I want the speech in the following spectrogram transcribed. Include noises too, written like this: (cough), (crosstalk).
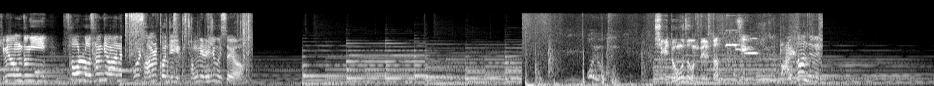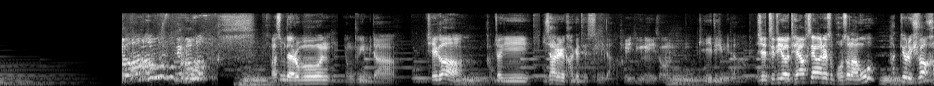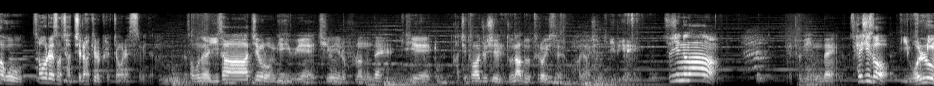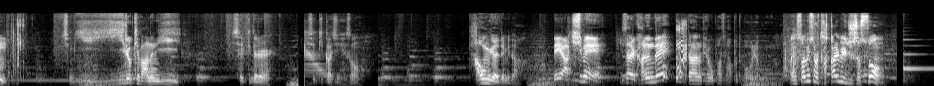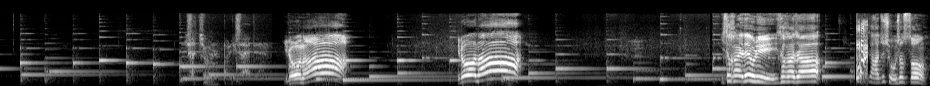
김영둥이 서울로 상경하는 뭘 담을 건지 이렇게 정리를 해주고 있어요. 어 여기 집이 너무 좋은데 일단? 혹시 이거 말도 안 되는. 반갑습니다 여러분 영둥입니다. 제가 갑자기 이사를 가게 됐습니다. 게이득이네 이상한 개이득입니다. 이제 드디어 대학 생활에서 벗어나고 학교를 휴학하고 서울에서 자취를 하기로 결정을 했습니다. 그래서 오늘 이삿짐을 옮기기 위해 지윤이를 불렀는데 뒤에 같이 도와주실 누나도 들어있어요 화장실에. 게이득이네 수진 누나! 네, 저기 있는데 셋이서 이 원룸 지금 이 이렇게 많은 이 새끼들을 이 새끼까지 해서 다 옮겨야 됩니다. 내일 아침에 이사를 가는데 일단 배고파서 밥부터 먹으려고요. 아니 서비스로 닭갈비를 주셨어. 이삿짐을 빨리 사야 돼. 일어나! 일어나! 이사 가야 돼 우리 이사 가자. 이사 아저씨 오셨어.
